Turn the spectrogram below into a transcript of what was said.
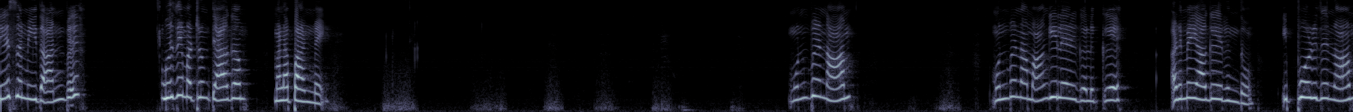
தேசம் மீது அன்பு உறுதி மற்றும் தியாகம் மனப்பான்மை. முன்பு நாம் முன்பு நாம் ஆங்கிலேயர்களுக்கு அடிமையாக இருந்தோம். இப்பொழுது நாம்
